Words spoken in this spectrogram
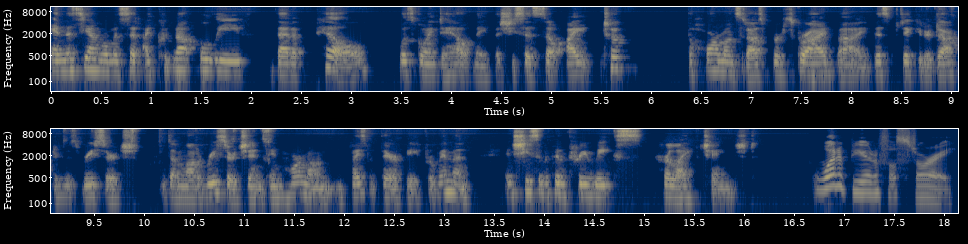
And this young woman said, I could not believe that a pill was going to help me. But she said, So I took the hormones that I was prescribed by this particular doctor who's research, done a lot of research in, in hormone replacement therapy for women. And she said within three weeks, her life changed. What a beautiful story.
